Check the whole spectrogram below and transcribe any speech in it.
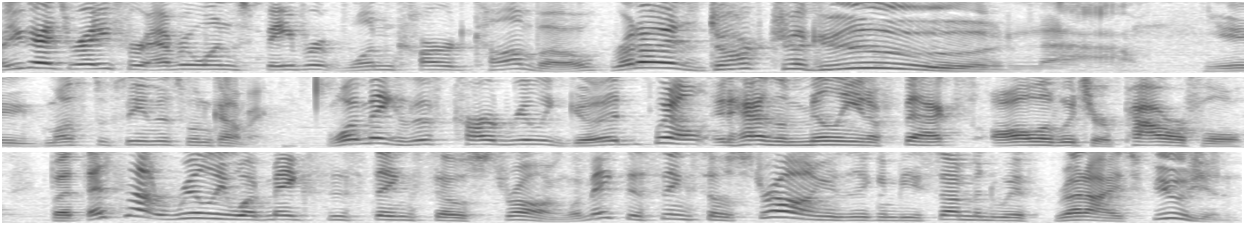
Are you guys ready for everyone's favorite one-card combo? Red Eyes Dark Dragoon! You must have seen this one coming. What makes this card really good? Well, it has a million effects, all of which are powerful, but that's not really what makes this thing so strong. What makes this thing so strong is it can be summoned with Red Eyes Fusion.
